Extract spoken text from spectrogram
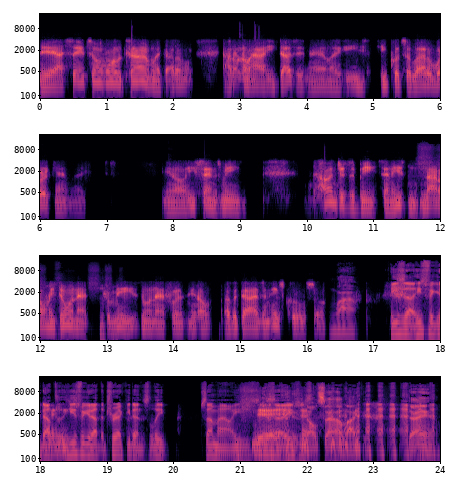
yeah. I say it to him all the time. Like I don't, I don't know how he does it, man. Like he he puts a lot of work in. Like you know, he sends me hundreds of beats, and he's not only doing that for me, he's doing that for you know other guys in his crew. So Wow. He's uh he's figured out Yeah, the he's figured out the trick. He doesn't sleep somehow. He's Yeah. he's, uh, he's It don't sound like it. Damn.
